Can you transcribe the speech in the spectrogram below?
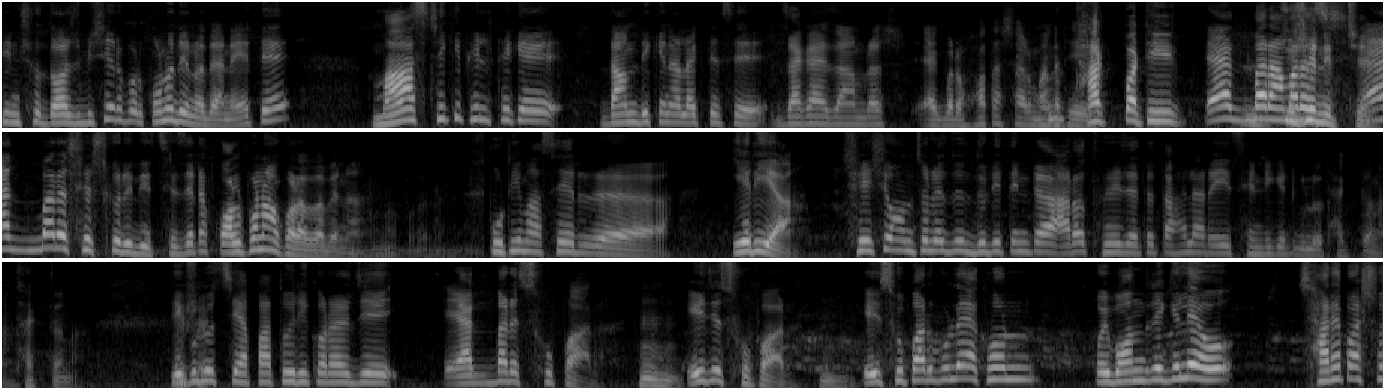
তিনশো দশ বিশের উপর কোনো দিনও দেয় না। এতে মাছ ঠিকই ফিল্ড থেকে দাম দিয়ে কেনা লাগতেছে জায়গায় যা আমরা একবার হতাশার মানে থার্ড পার্টি একবার আমরা। একবারে শেষ করে দিচ্ছে যেটা কল্পনাও করা যাবে না। পুঁটি মাছের এরিয়া শেষে অঞ্চলে যদি দুটি তিনটা আড়ত হয়ে যেত তাহলে আর এই সিন্ডিকেটগুলো থাকতো না। থাকতো না। এগুলো চেপা তৈরি করার যে একবারে সুপার এই যে সুপার। এই সুপারগুলো এখন ওই বন্দরে গেলেও সাড়ে পাঁচশো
